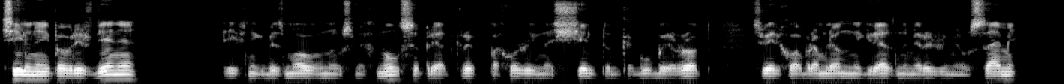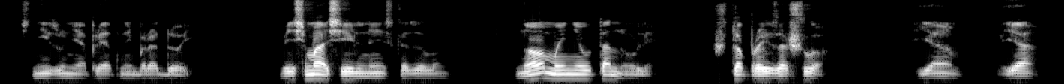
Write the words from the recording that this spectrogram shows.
Сильные повреждения?» Рифник безмолвно усмехнулся, приоткрыв похожий на щель тонкогубый рот, сверху обрамленный грязными рыжими усами, снизу неопрятной бородой. «Весьма сильные», — сказал он. «Но мы не утонули. Что произошло?» «Я... я...»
